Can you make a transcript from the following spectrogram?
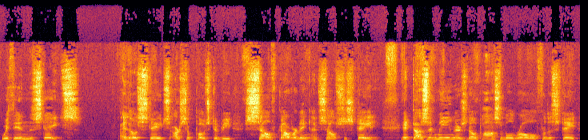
within the states. And those states are supposed to be self governing and self sustaining. It doesn't mean there's no possible role for the state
